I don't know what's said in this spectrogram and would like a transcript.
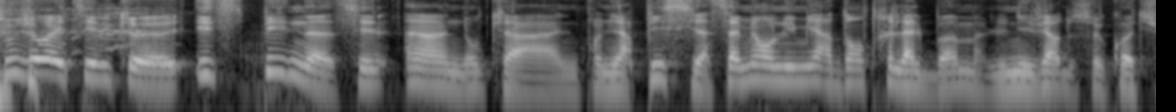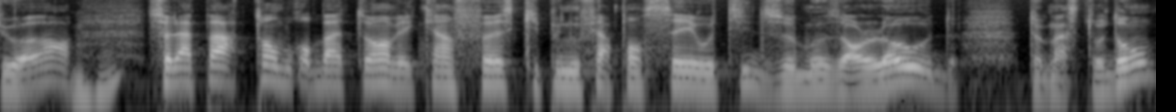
toujours est-il que It's Spin, c'est un, donc une première piste, ça met en lumière d'entrée l'album, l'univers de ce quatuor. Cela part tambour battant avec un fuzz qui peut nous faire penser au titre The Mother Load de Mastodon.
